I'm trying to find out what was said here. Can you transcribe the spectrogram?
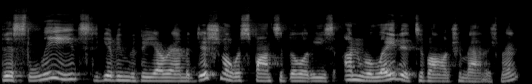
This leads to giving the VRM additional responsibilities unrelated to volunteer management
